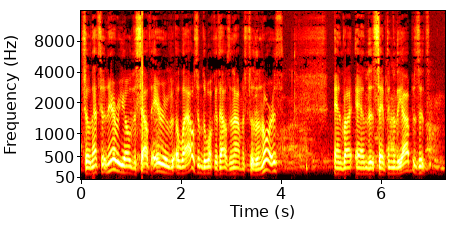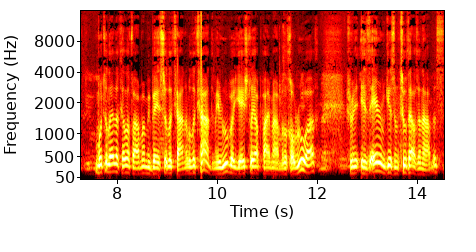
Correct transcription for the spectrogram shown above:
So in that scenario, the south Erev allows him to walk a thousand amas to the north, and and the same thing in the opposite. His Erev gives him two thousand amas.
